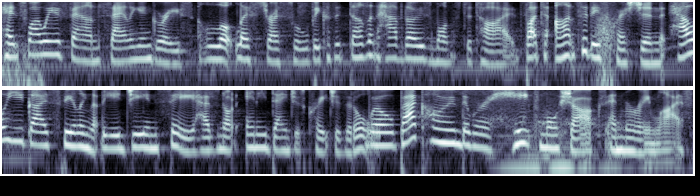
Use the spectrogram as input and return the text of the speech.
Hence why we have found sailing in Greece a lot less stressful because it doesn't have those monster tides. But to answer this question, how are you guys feeling that the Aegean Sea has not any dangerous creatures at all? Well, back home there were a heap more sharks and marine life.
